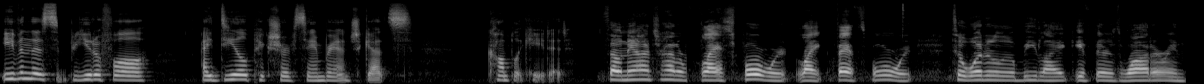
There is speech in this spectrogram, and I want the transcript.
even this beautiful, ideal picture of Sand Branch gets complicated. So now I try to flash forward, like fast forward to what it'll be like if there's water and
